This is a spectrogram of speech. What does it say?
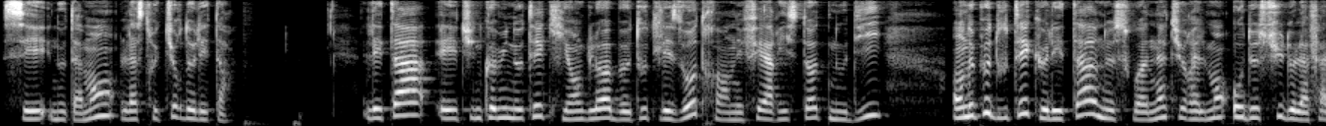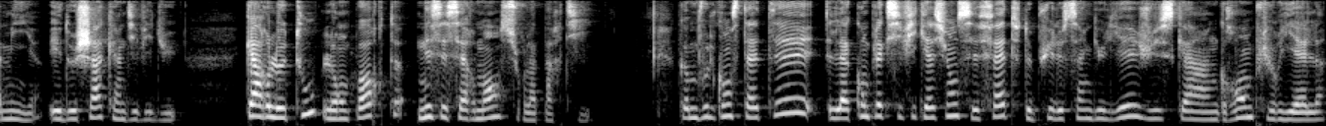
c'est notamment la structure de l'État. L'État est une communauté qui englobe toutes les autres. En effet, Aristote nous dit On ne peut douter que l'État ne soit naturellement au-dessus de la famille et de chaque individu, car le tout l'emporte nécessairement sur la partie. Comme vous le constatez, la complexification s'est faite depuis le singulier jusqu'à un grand pluriel,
